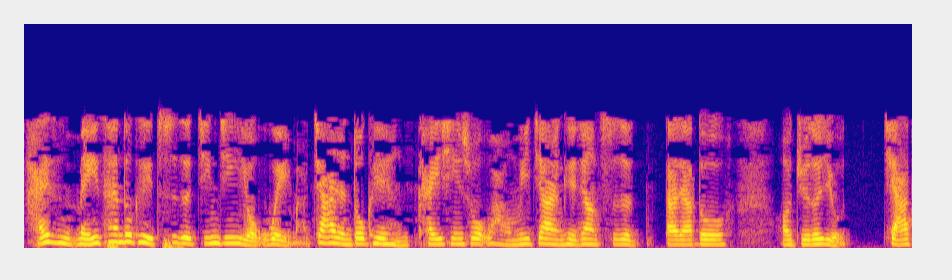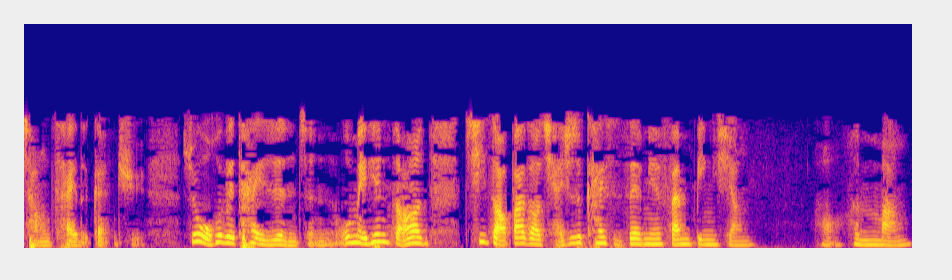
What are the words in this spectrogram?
孩子每一餐都可以吃得津津有味嘛，家人都可以很开心说哇，我们一家人可以这样吃的，大家都哦觉得有。家常菜的感觉，所以我会不会太认真了？我每天早上七早八早起来，就是开始在那边翻冰箱，好，很忙。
